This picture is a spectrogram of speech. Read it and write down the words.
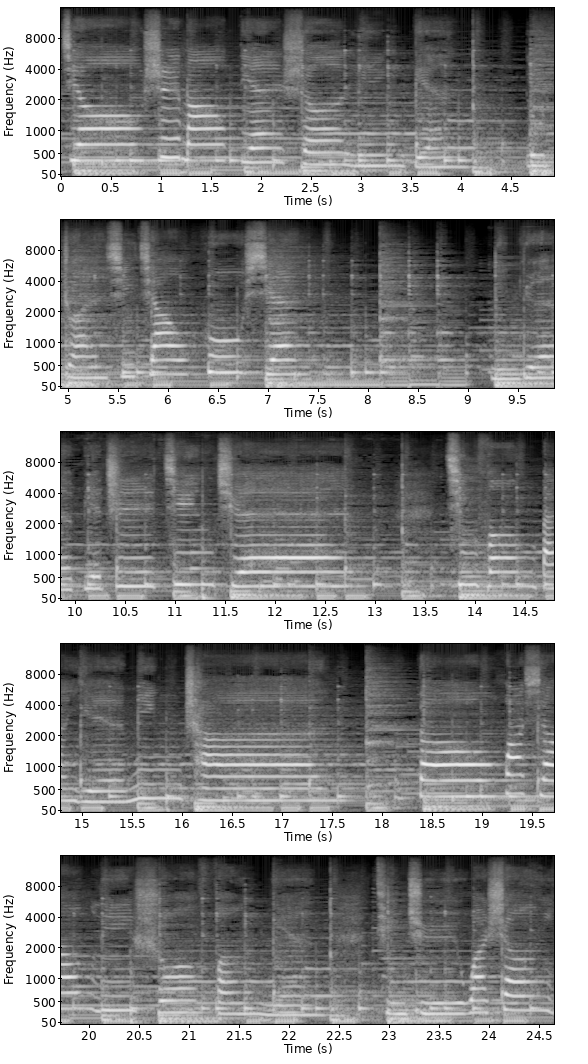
旧时茅店社林边，路转溪桥忽见。明月别枝惊鹊，清风半夜鸣蝉。稻花香里说丰年，听取蛙声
